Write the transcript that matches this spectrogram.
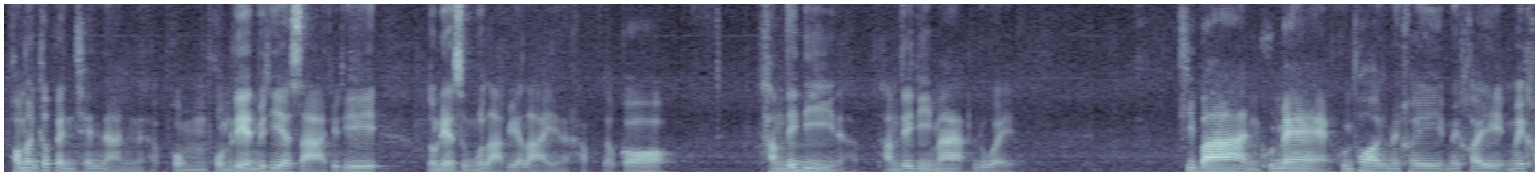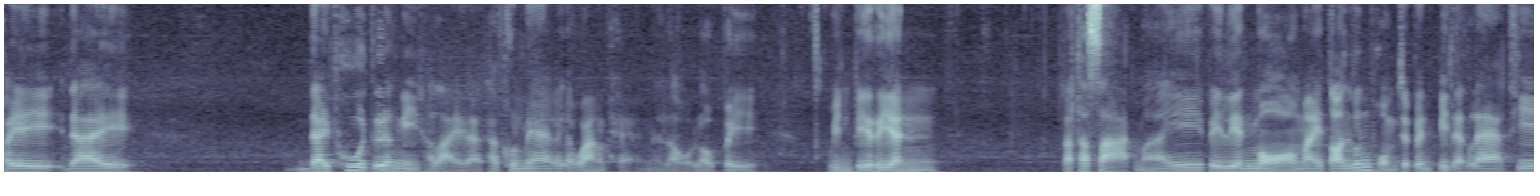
เพราะมันก็เป็นเช่นนั้นนะครับผมผมเรียนวิทยาศาสตร์อยู่ที่โรงเรียนสูงกุหลาบวิทยาลัยนะครับ แล้วก็ทำได้ดีนะครับทำได้ดีมากด้วย ที่บ้านคุณแม่คุณพ่อจะไม่ค่อยไม่ค่อยไม่ค่อยได้ ได้พูดเรื่องนี้เท่าไหร่แหละถ้าคุณแม่ก็จะวางแผนเราเราไปวินไปเรียนรัฐศาสตร์ไหมไปเรียนหมอไหมตอนรุ่นผมจะเป็นปีแรก ๆ ที่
